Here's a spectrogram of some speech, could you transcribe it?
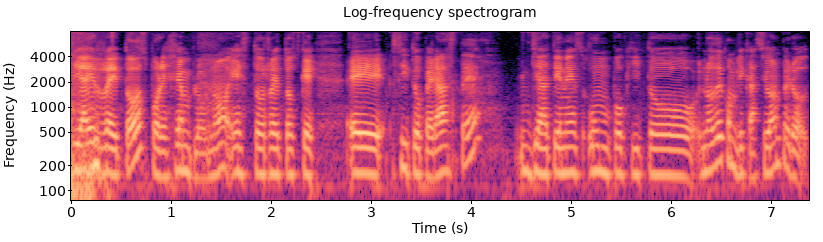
Sí hay retos, por ejemplo, ¿no? Estos retos que eh, si te operaste, ya tienes un poquito, no de complicación, pero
